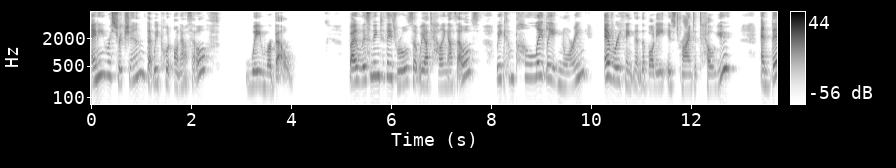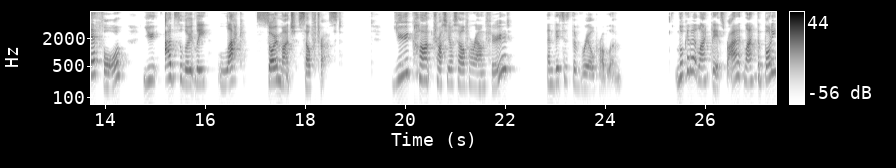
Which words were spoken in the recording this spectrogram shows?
any restriction that we put on ourselves, we rebel. By listening to these rules that we are telling ourselves, we're completely ignoring everything that the body is trying to tell you, and therefore you absolutely lack so much self trust. You can't trust yourself around food, and this is the real problem. Look at it like this, right? Like the body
